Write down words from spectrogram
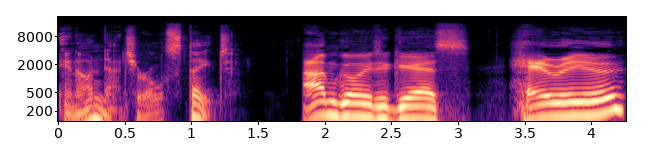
in our natural state? I'm going to guess hairier.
